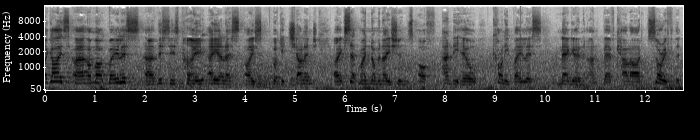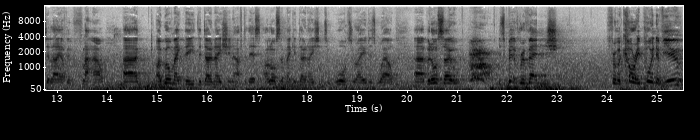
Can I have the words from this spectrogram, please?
Hi guys, uh, I'm Marc Baylis. Uh, this is my ALS Ice Bucket Challenge. I accept my nominations off Andy Hill, Connie Baylis, Megan and Bev Callard. Sorry for the delay, I've been flat out. Uh, I will make the, the donation after this. I'll also make a donation to WaterAid as well. Uh, but also, it's a bit of revenge from a Corrie point of view.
